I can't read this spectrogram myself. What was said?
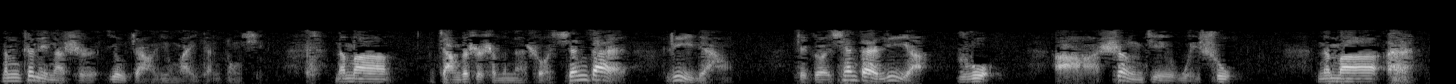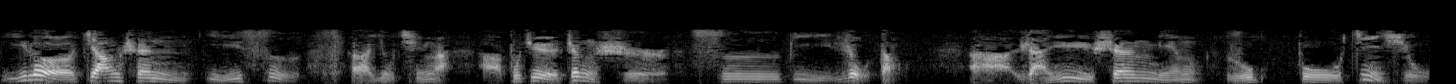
那么这里呢是又讲另外一点东西，那么讲的是什么呢？说现在力量，这个现在力啊弱啊圣界为数，那么一乐江身一似啊有情啊啊不觉正是思必肉等啊染欲生明如不进修。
